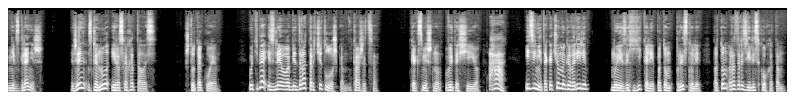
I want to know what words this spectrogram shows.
Не взглянешь?» Джейн взглянула и расхохоталась. «Что такое?» «У тебя из левого бедра торчит ложка, кажется». «Как смешно. Вытащи ее». «Ага! Извини, так о чем мы говорили?» Мы захихикали, потом прыснули, потом разразились хохотом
